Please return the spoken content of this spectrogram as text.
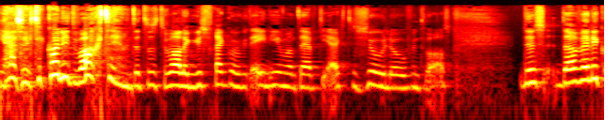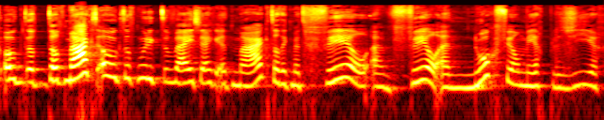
Ja, zegt, ik kan niet wachten. Want het was terwijl een gesprek met één iemand heb die echt zo lovend was. Dus daar wil ik ook, dat, dat maakt ook, dat moet ik erbij zeggen, het maakt dat ik met veel en veel en nog veel meer plezier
